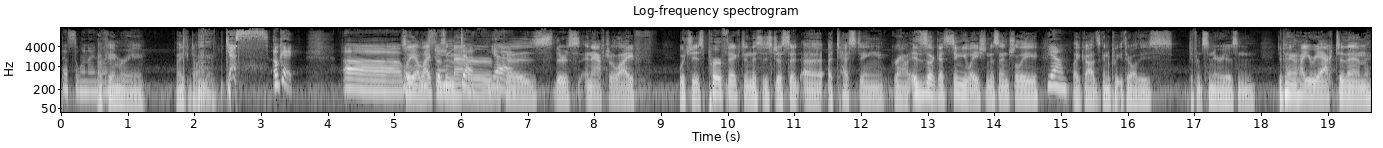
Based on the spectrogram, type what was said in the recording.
That's the one I know. Okay, Marie. Now you can talk again. Yes. Okay. Uh, so yeah, life doesn't matter Yeah. because there's an afterlife, which is perfect, and this is just a, a, a testing ground. It's like a simulation, essentially. Yeah. Like God's going to put you through all these different scenarios, and depending on how you react to them,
